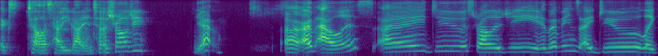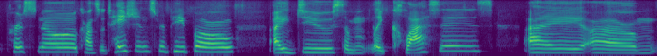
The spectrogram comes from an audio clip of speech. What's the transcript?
ex- tell us how you got into astrology? Yeah. Uh, I'm Alice. I do astrology, and that means I do like personal consultations for people. I do some like classes. I um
